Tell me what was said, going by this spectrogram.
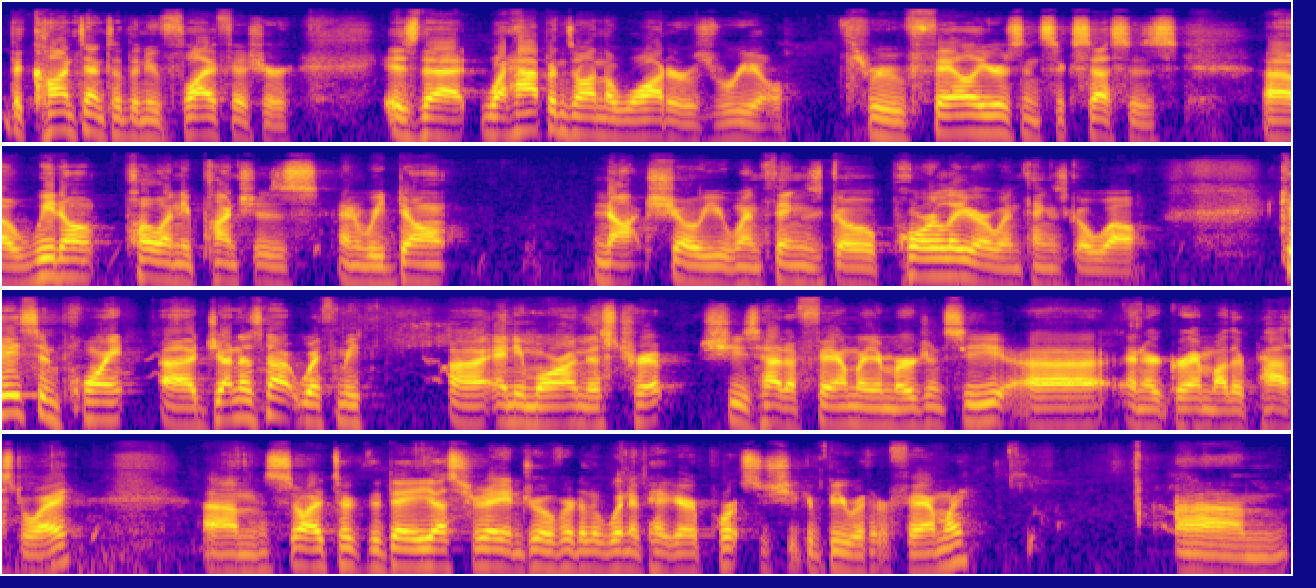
the content of the new Fly Fisher is that what happens on the water is real. Through failures and successes, uh, we don't pull any punches and we don't not show you when things go poorly or when things go well. Case in point, uh, Jenna's not with me uh, anymore on this trip. She's had a family emergency uh, and her grandmother passed away. Um, so I took the day yesterday and drove her to the Winnipeg airport so she could be with her family. Um,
